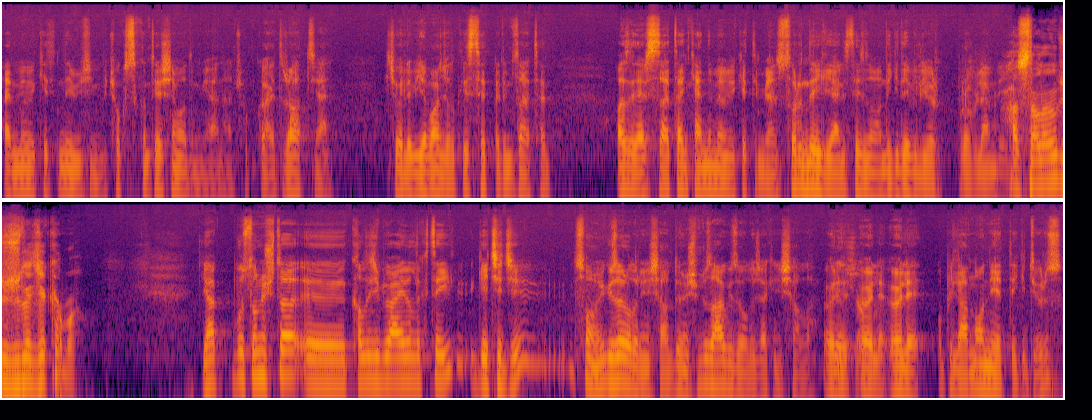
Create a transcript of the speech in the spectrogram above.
kendi memleketimdeymişim gibi çok sıkıntı yaşamadım yani. Hani çok gayet rahat yani. Hiç öyle bir yabancılık hissetmedim zaten. Az ilerisi zaten kendi memleketim yani. Sorun değil yani. İstediğim zaman da gidebiliyorum. Problem değil. Hastalarınız üzülecek ama. Ya bu sonuçta e, kalıcı bir ayrılık değil, geçici. Sonu güzel olur inşallah. Dönüşümüz daha güzel olacak inşallah. Öyle İnşallah. öyle öyle o planla o niyette gidiyoruz.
